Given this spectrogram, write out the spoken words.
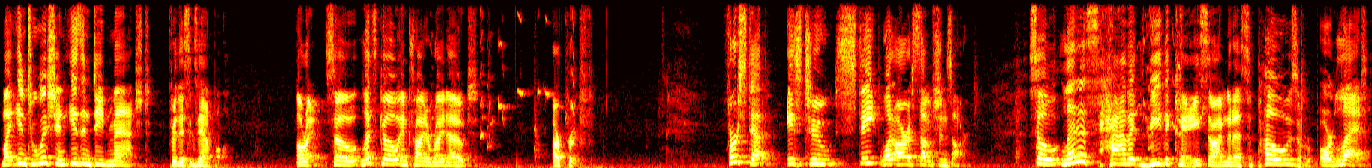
my intuition is indeed matched for this example. All right, so let's go and try to write out our proof. First step is to state what our assumptions are. So let us have it be the case, or I'm gonna suppose or, or let,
